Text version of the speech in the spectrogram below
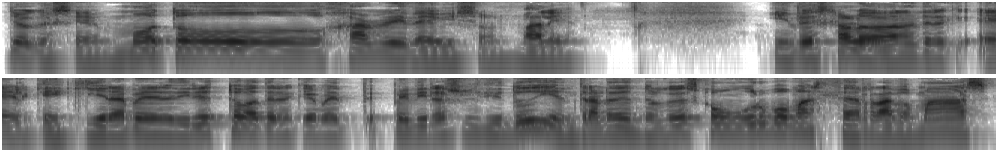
yo que sé, Moto Harley Davidson, ¿vale? Y entonces, claro, van a tener, el que quiera ver el directo va a tener que pedir la solicitud y entrar dentro. Entonces, como un grupo más cerrado, más.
